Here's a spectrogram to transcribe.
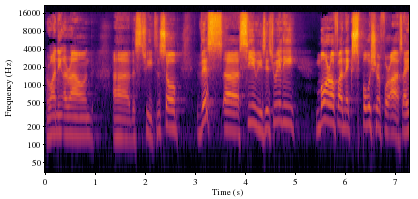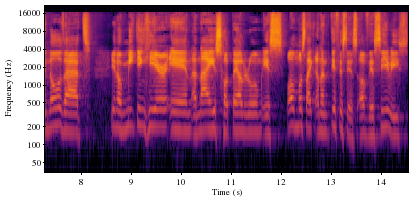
running around uh, the streets. And so, this uh, series is really more of an exposure for us. I know that, you know, meeting here in a nice hotel room is almost like an antithesis of this series.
